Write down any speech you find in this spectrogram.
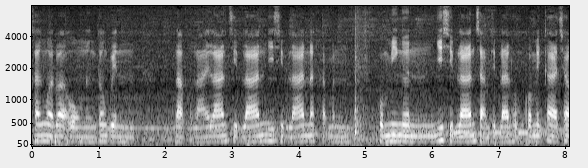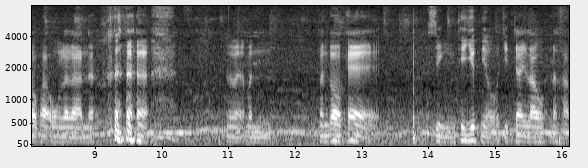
ข้างวดว่าองค์หนึ่งต้องเป็นหลักหลายล้าน 10 ล้าน 20 ล้านนะครับ มันผมมีเงิน 20 ล้าน 30 ล้าน ผมก็ไม่กล้าเช่าพระองค์ละล้านนะนั่แหละมันมันก็แค่สิ่งที่ยึดเหนี่ยวจิตใจเรานะครับ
